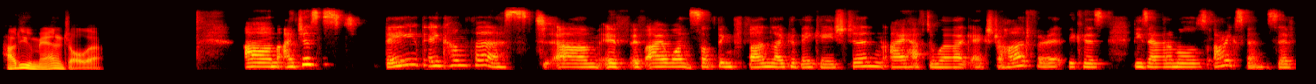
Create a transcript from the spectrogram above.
how do you manage all that? Um, I just they they come first. Um, if if I want something fun like a vacation, I have to work extra hard for it because these animals are expensive.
